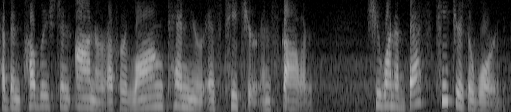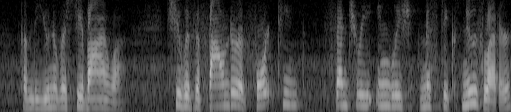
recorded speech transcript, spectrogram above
have been published in honor of her long tenure as teacher and scholar. She won a Best Teachers Award from the University of Iowa. She was the founder of 14th Century English Mystics newsletter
